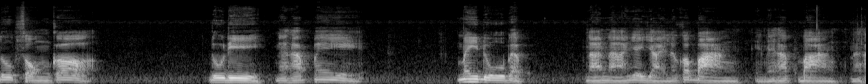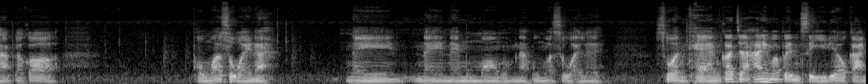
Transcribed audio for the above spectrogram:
รูปทรงก็ดูดีนะครับ ไม่ไม่ดูแบบหนาๆ ใหญ่ ๆ แล้วก็บางเห็นไหมครับ บางนะครับ แล้วก็ ผมว่าสวยนะ ในในในมุมมองผมนะ ผมว่าสวยเลย ส่วนแขนก็จะให้มาเป็นสีเดียวกัน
